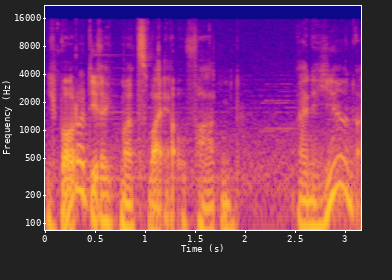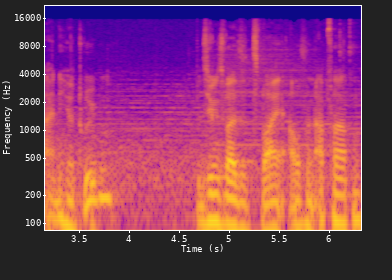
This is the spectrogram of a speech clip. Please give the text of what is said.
Ich baue da direkt mal zwei Auffahrten. Eine hier und eine hier drüben. Beziehungsweise zwei Auf- und Abfahrten.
